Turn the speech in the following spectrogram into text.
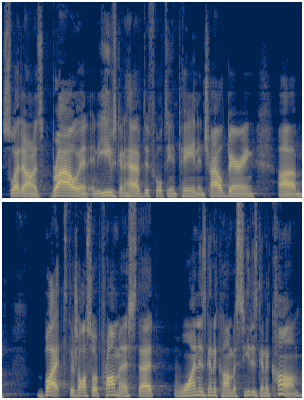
sweat it on his brow. And, and Eve's going to have difficulty and pain and childbearing. Um, but there's also a promise that one is going to come, a seed is going to come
